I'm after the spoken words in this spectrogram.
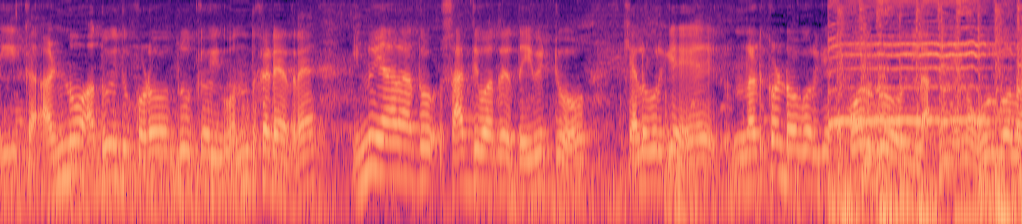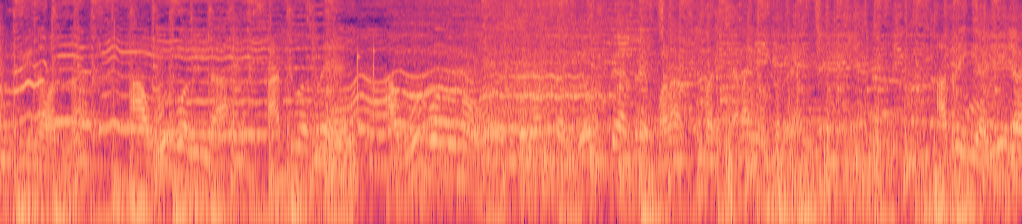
ಈ ಕ ಹಣ್ಣು ಅದು ಇದು ಕೊಡೋದಕ್ಕೆ ಒಂದು ಕಡೆ ಆದರೆ ಇನ್ನೂ ಯಾರಾದರೂ ಸಾಧ್ಯವಾದರೆ ದಯವಿಟ್ಟು ಕೆಲವ್ರಿಗೆ ನಡ್ಕೊಂಡು ಹೋಗೋರಿಗೆ ಕೋಲ್ಗಳು ಇಲ್ಲ. ಏನು ಊರ್ಗೋಲು ಅಂತೀವಿ ನಾವು ಅದನ್ನ. ಆ ಊರ್ಗೋಲು ಇಲ್ಲ. ಸಾಧ್ಯವಾದರೆ ಆ ಊರ್ಗೋಲು ಕೊಡುವಂಥ ವ್ಯವಸ್ಥೆ ಆದರೆ ಭಾಳ ತುಂಬ ಚೆನ್ನಾಗಿರ್ತದೆ ಆದರೆ ಈ ಹಳ್ಳಿಗಳ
